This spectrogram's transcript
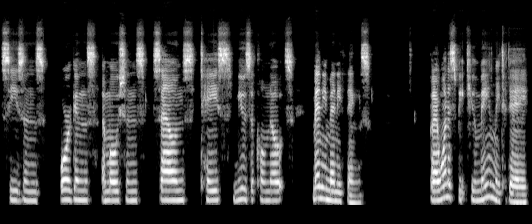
seasons, organs, emotions, sounds, tastes, musical notes, many, many things. But I want to speak to you mainly today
